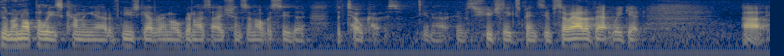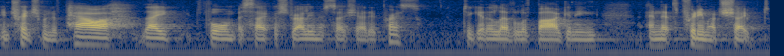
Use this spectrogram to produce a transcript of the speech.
the monopolies coming out of news gathering organisations and obviously the, the telcos. You know, it was hugely expensive. So out of that we get uh, entrenchment of power. They form Australian Associated Press to get a level of bargaining, and that's pretty much shaped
